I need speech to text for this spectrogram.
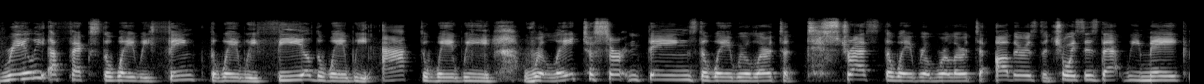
really affects the way we think, the way we feel, the way we act, the way we relate to certain things, the way we learn to stress, the way we relate to others, the choices that we make.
